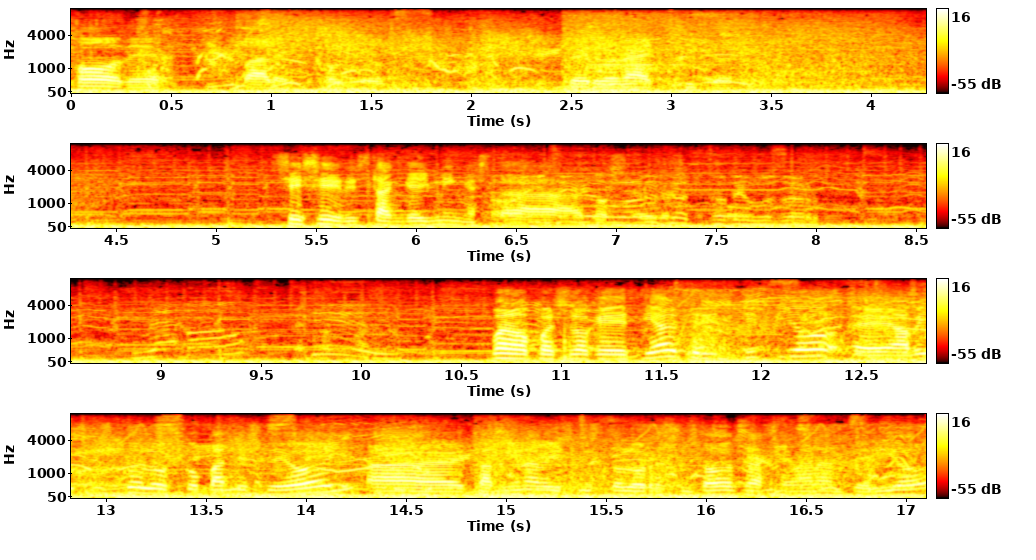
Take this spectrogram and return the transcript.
Joder, vale, ok. Perdonad, chicos. Sí, sí, Instant Gaming está a 2 euros. Rebel 2. Bueno, pues lo que decía al principio, eh, habéis visto los combates de hoy, ah, también habéis visto los resultados de la semana anterior.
